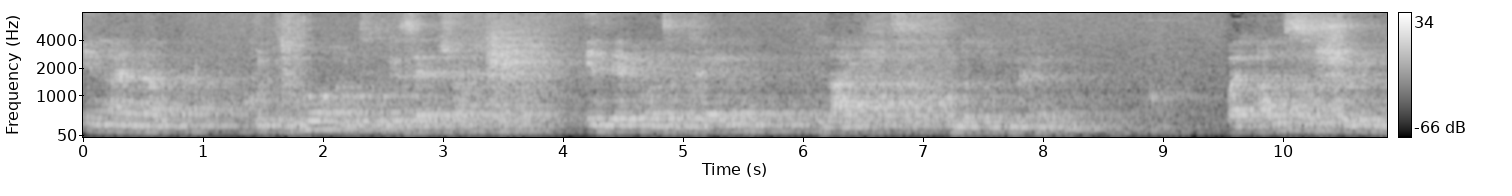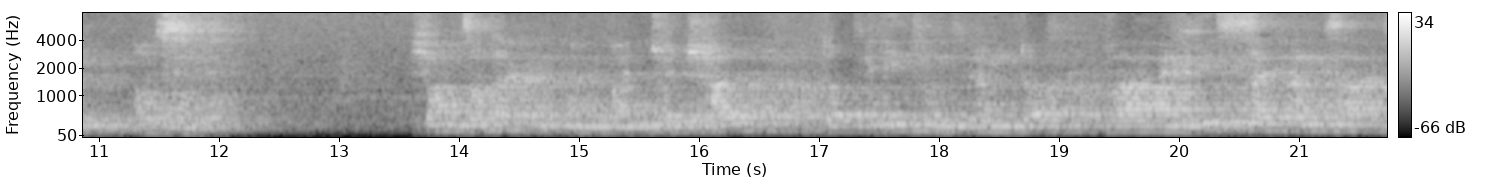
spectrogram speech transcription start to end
in einer Kultur und Gesellschaft, in der wir unsere Tränen leicht unterdrücken können, weil alles so schön aussieht. Ich war am Sonntag in einer Gemeinde in Schwäbisch Hall, habe dort gedient und ähm, dort war eine Gebetszeit angesagt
